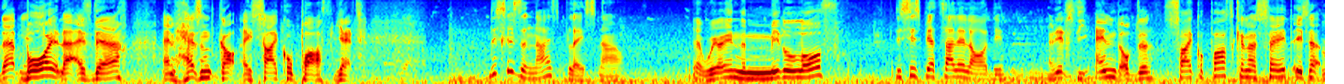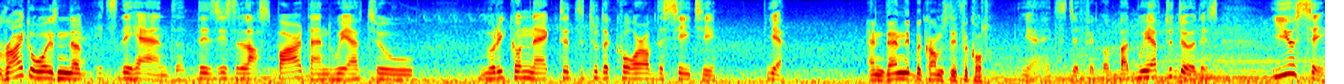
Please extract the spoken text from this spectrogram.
that boy that is there and hasn't got a cycle path yet. This is a nice place now. Yeah, we're in the middle of, This is Piazzale Lodi. And it's the end of the cycle path. Can I say it? Is that right or isn't that? It's the end. This is the last part, and we have to reconnect it to the core of the city. Yeah, And then it becomes difficult. yeah, it's difficult, but we have to do this. You see,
